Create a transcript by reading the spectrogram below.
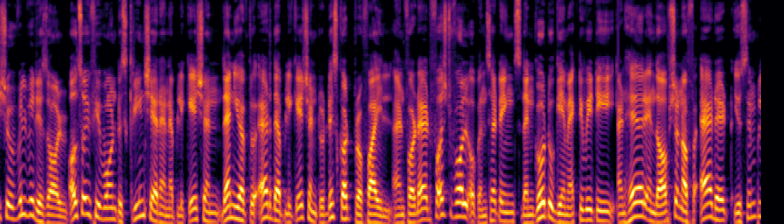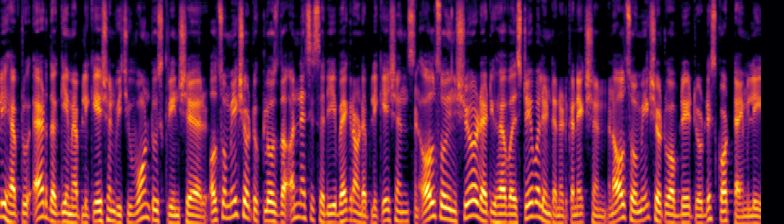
issue will be resolved. Also if you want to screen share an application, then you have to add the application to Discord profile and for that first of all open settings, then go to game activity and here in the option of add it, you simply have to add the game application which you want to screen share. Also make sure to close the unnecessary background applications and also ensure that you have a stable internet connection and also make sure to update your Discord timely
